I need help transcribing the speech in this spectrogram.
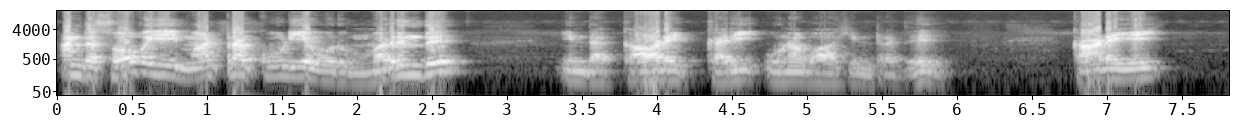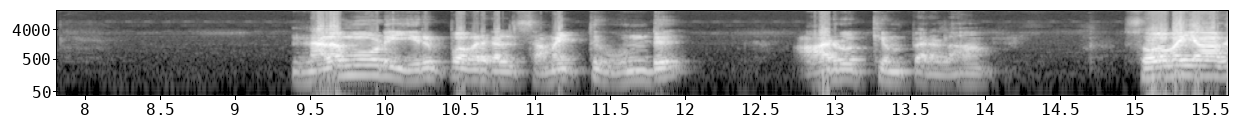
அந்த சோபையை மாற்றக்கூடிய ஒரு மருந்து இந்த காடை கறி உணவாகின்றது. காடையை நலமோடு இருப்பவர்கள் சமைத்து உண்டு ஆரோக்கியம் பெறலாம். சோபையாக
